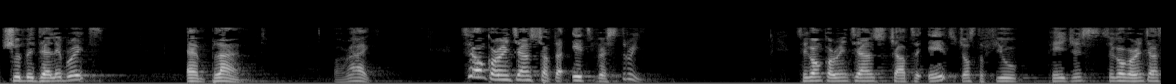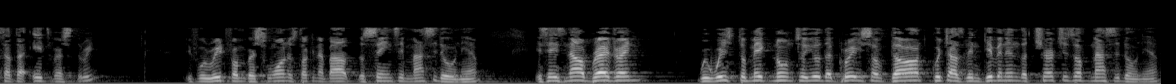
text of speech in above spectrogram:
should be deliberate and planned. All right. 2 Corinthians chapter 8 verse 3. 2 Corinthians chapter 8, just a few pages. 2 Corinthians chapter 8 verse 3. If we read from verse 1, it's talking about the saints in Macedonia. It says, Now brethren, we wish to make known to you the grace of God which has been given in the churches of Macedonia,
